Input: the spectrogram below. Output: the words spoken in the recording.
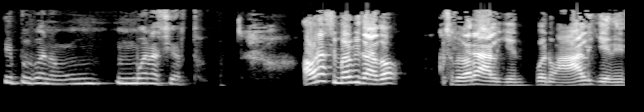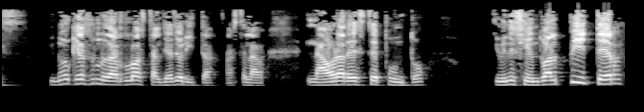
y pues bueno, un, un buen acierto. Ahora se me ha olvidado saludar a alguien, bueno, a alguienes, y no quería saludarlo hasta el día de ahorita, hasta la, la hora de este punto, que viene siendo al Peter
